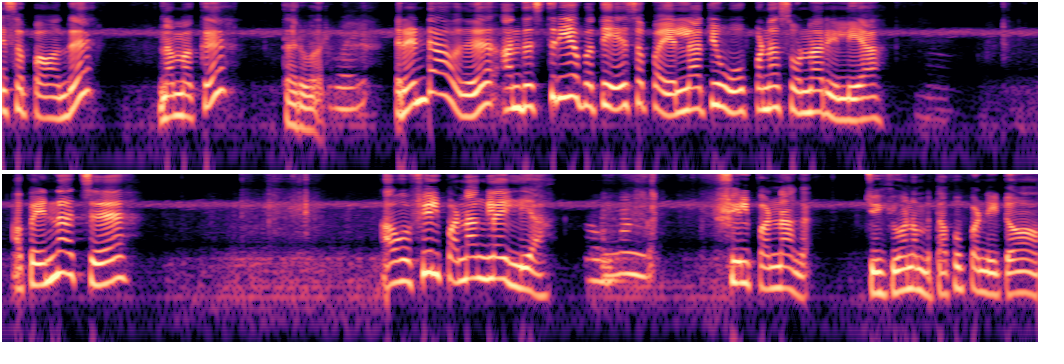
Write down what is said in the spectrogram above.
ஏசப்பா வந்து நமக்கு தருவார். ரெண்டாவது அந்த ஸ்திரியை பற்றி ஏசப்பா எல்லாத்தையும் ஓப்பனாக சொன்னார் இல்லையா? அப்போ என்னாச்சு? அவங்க ஃபீல் பண்ணாங்களா இல்லையா? ஃபீல் பண்ணாங்க. ஐயோ நம்ம தப்பு பண்ணிட்டோம்.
